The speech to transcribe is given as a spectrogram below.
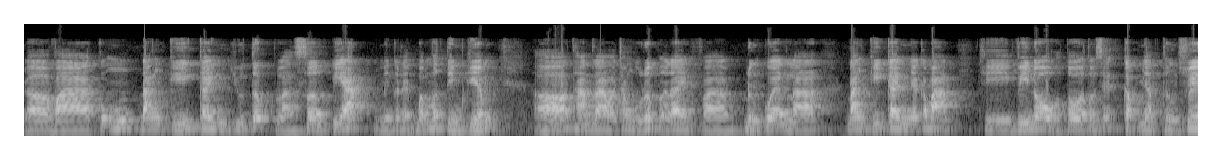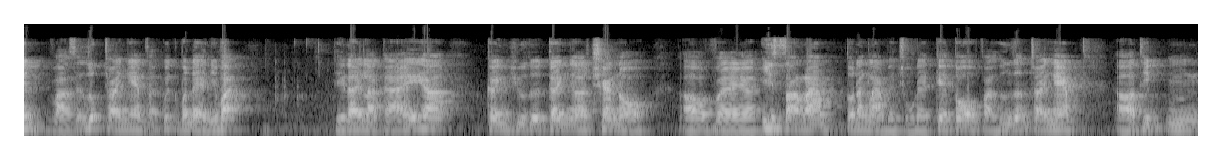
À, và cũng đăng ký kênh YouTube là Sơn PS mình có thể bấm vào tìm kiếm. Đó tham gia vào trong group ở đây. Và đừng quên là đăng ký kênh nha các bạn. Thì video của tôi tôi sẽ cập nhật thường xuyên và sẽ giúp cho anh em giải quyết cái vấn đề như vậy. Thì đây là cái uh, kênh YouTube kênh uh, channel uh, về Instagram. Tôi đang làm về chủ đề keto và hướng dẫn cho anh em uh, thì um,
